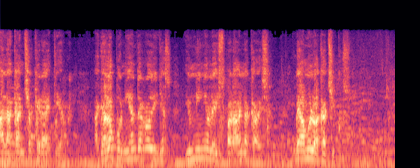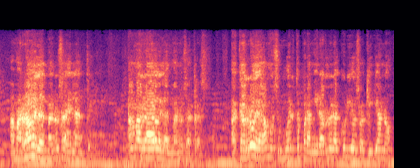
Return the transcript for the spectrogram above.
a la cancha que era de tierra. Allá lo ponían de rodillas y un niño le disparaba en la cabeza. Veámoslo acá, chicos. Amarrado de las manos adelante, amarrado de las manos atrás. Acá rodeábamos un muerto para mirarlo, era curioso, aquí ya no.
